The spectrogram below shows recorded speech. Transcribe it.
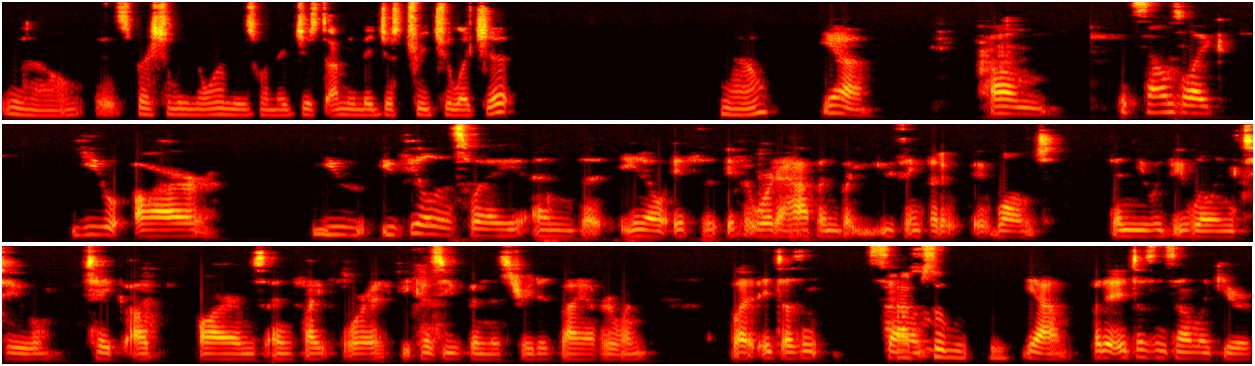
you know, especially normies when they just, I mean, they just treat you like shit. You know? Yeah. Um, it sounds like you are, you, you feel this way and that, you know, if, if it were to happen, but you think that it, it won't, then you would be willing to take up arms and fight for it because you've been mistreated by everyone. But it doesn't sound, Absolutely. yeah, but it doesn't sound like you're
